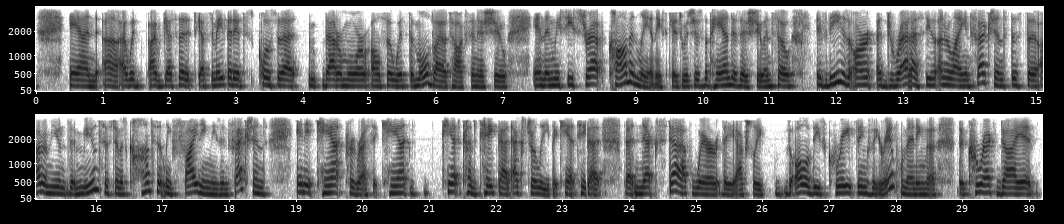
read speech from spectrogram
and uh, I would I would guess that it estimate that it's close to that that or more also with the mold biotoxin issue, and then we see strep commonly in these kids, which is the pandas issue. And so, if these aren't addressed, these underlying infections, this the autoimmune the immune system is constantly fighting these infections, and it can't progress. It can't can't kind of take that extra leap. It can't take that that next step where they actually all of these great things that you're implementing, the the correct diet,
